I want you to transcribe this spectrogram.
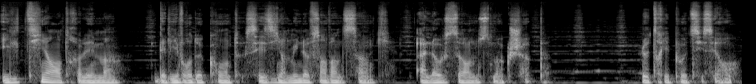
Il tient entre les mains des livres de comptes saisis en 1925 à Lawson Smoke Shop, le tripot de Cicero.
